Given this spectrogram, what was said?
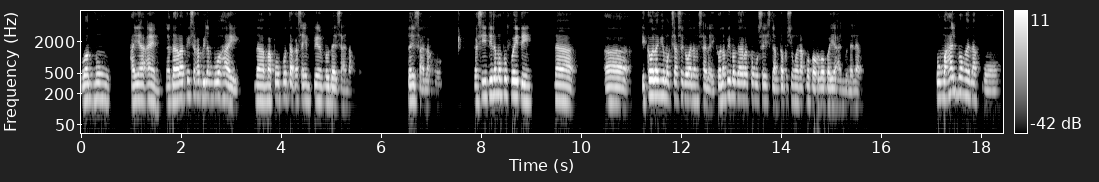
huwag mong hayaan na darating sa kabilang buhay na mapupunta ka sa impyerno dahil sa anak mo. Dahil sa anak mo. Kasi hindi naman po pwede na uh, ikaw lang yung magsasagawa ng sala. Ikaw lang po yung mag-aaral tungkol sa Islam tapos yung anak mo pababayaan mo na lang. Kung mahal mo ang anak mo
